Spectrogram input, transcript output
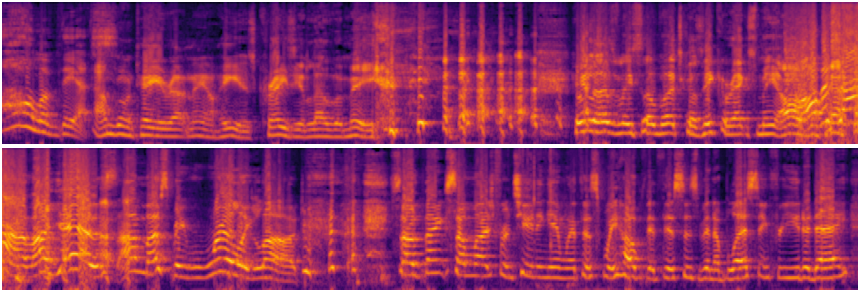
all of this. I'm going to tell you right now, he is crazy in love with me. he loves me so much because he corrects me all, all the the time. Uh, yes, I must be really loved. so thanks so much for tuning in with us. We hope that this has been a blessing for you today.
